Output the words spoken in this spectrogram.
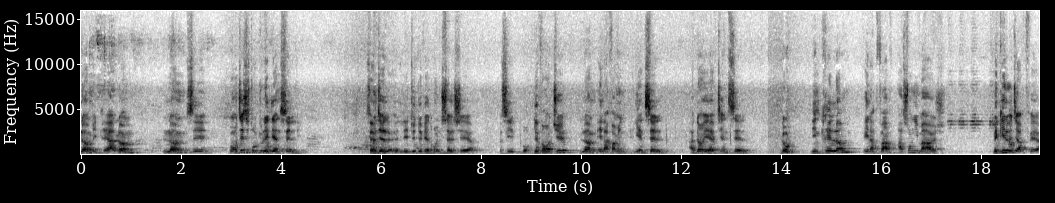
l'homme, il créa l'homme. L'homme, c'est. Bon Dieu se trouve tous les deux une seule. Ça veut dire les deux deviendront une seule chair. Parce que devant Dieu, l'homme et la femme, il y a une. Adam et Ève tiennent seul. Donc, il crée l'homme et la femme à son image. Mais qui le diable fait?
